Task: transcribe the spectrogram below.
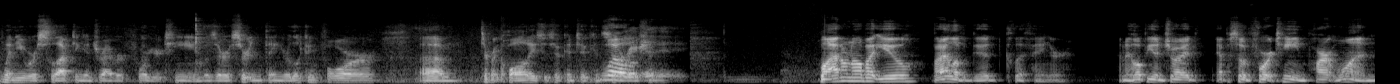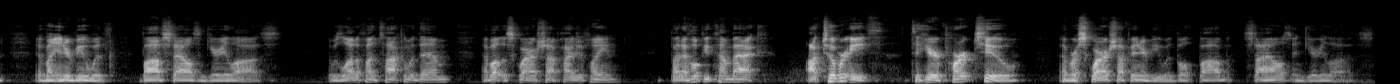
when you were selecting a driver for your team? Was there a certain thing you're looking for? Um, different qualities you took into Well, consideration? uh, Well, I don't know about you, but I love a good cliffhanger. And I hope you enjoyed episode 14, part one of my interview with Bob Steil and Gary Laws. It was a lot of fun talking with them about the Squire Shop hydroplane. But I hope you come back October 8th to hear part two of our Squire Shop interview with both Bob Steil and Gary Laws.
